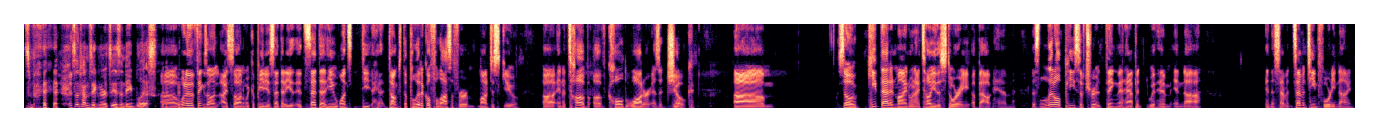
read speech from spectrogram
Sometimes ignorance is indeed bliss. uh, one of the things on I saw on Wikipedia said that he it said that he once de- dunked the political philosopher Montesquieu uh, in a tub of cold water as a joke. Um, so keep that in mind when I tell you the story about him. This little piece of tr- thing that happened with him in uh, in the seven- 1749.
